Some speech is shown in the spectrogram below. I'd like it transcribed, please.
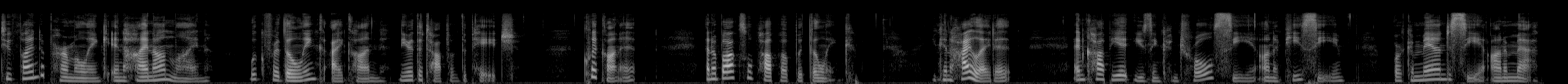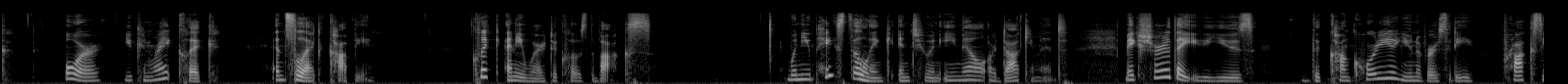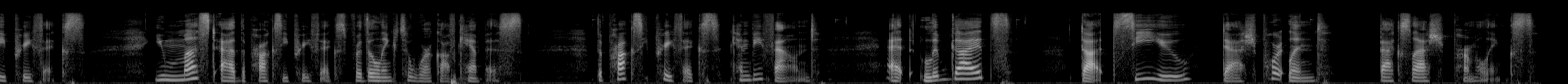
To find a permalink in HeinOnline, look for the link icon near the top of the page. Click on it, and a box will pop up with the link. You can highlight it and copy it using Control-C on a PC or Command-C on a Mac, or you can right-click and select Copy. Click anywhere to close the box. When you paste the link into an email or document, make sure that you use the Concordia University proxy prefix. You must add the proxy prefix for the link to work off campus. The proxy prefix can be found at libguides.cu-portland backslash permalinks.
